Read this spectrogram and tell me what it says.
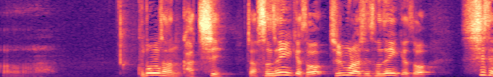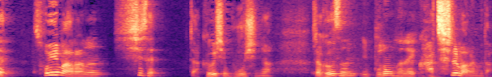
어, 부동산 가치. 자, 선생님께서, 질문하신 선생님께서 시세, 소위 말하는 시세. 자, 그것이 무엇이냐? 자, 그것은 이 부동산의 가치를 말합니다.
